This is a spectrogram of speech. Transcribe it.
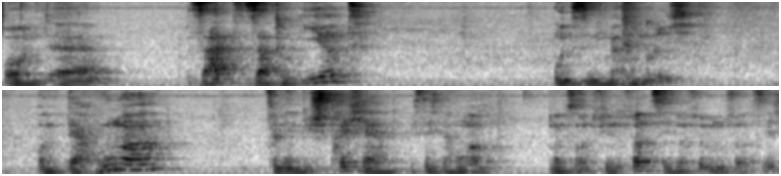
und äh, satt, satuiert und sind nicht mehr hungrig. Und der Hunger, von dem ich spreche, ist nicht der Hunger 1944 oder 45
